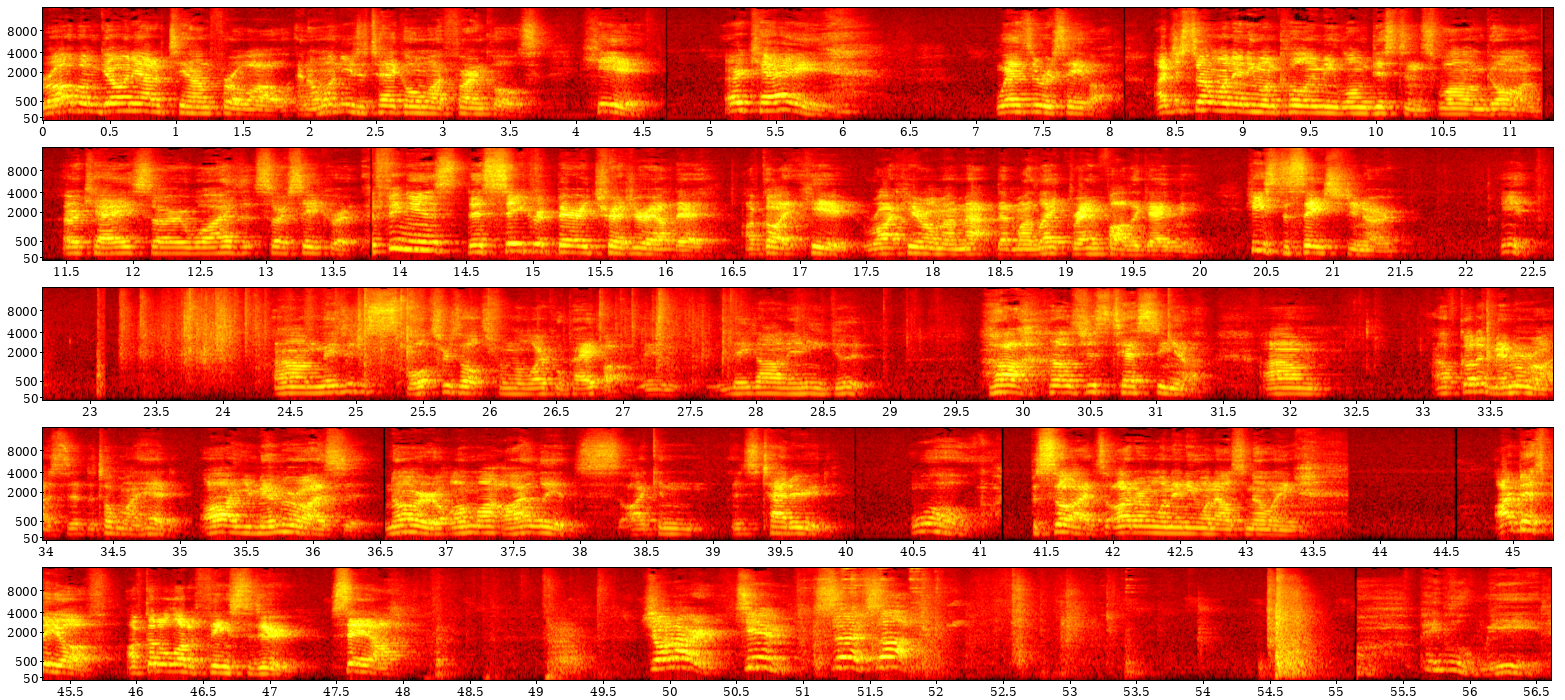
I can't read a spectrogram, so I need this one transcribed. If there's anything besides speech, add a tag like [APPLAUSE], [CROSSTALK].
Rob, I'm going out of town for a while and I want you to take all my phone calls. Here. Okay. Where's the receiver? I just don't want anyone calling me long distance while I'm gone. Okay, so why is it so secret? The thing is, there's secret buried treasure out there. I've got it here, right here on my map that my late grandfather gave me. He's deceased, you know. Here. Um, these are just sports results from the local paper. These, these aren't any good. Ah, [SIGHS] I was just testing you. Um, I've got it memorized at the top of my head. Oh, you memorized it? No, on my eyelids. I can... It's tattooed. Whoa. Besides, I don't want anyone else knowing. I'd best be off. I've got a lot of things to do. See ya. Jono! Tim! Surf's up! Oh, [SIGHS] people are weird.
